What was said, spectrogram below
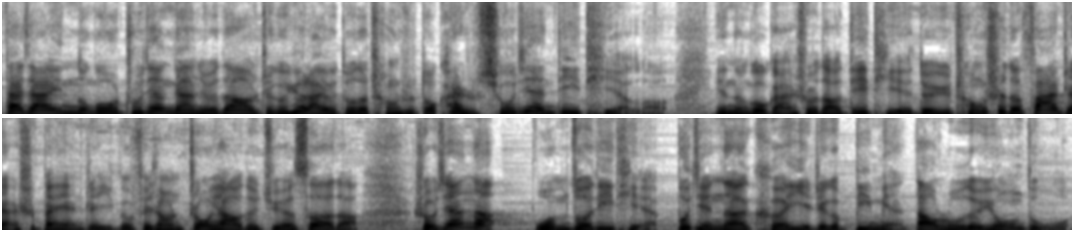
大家也能够逐渐感觉到，这个越来越多的城市都开始修建地铁了，也能够感受到地铁对于城市的发展是扮演着一个非常重要的角色的。首先呢。我们坐地铁不仅呢可以这个避免道路的拥堵，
